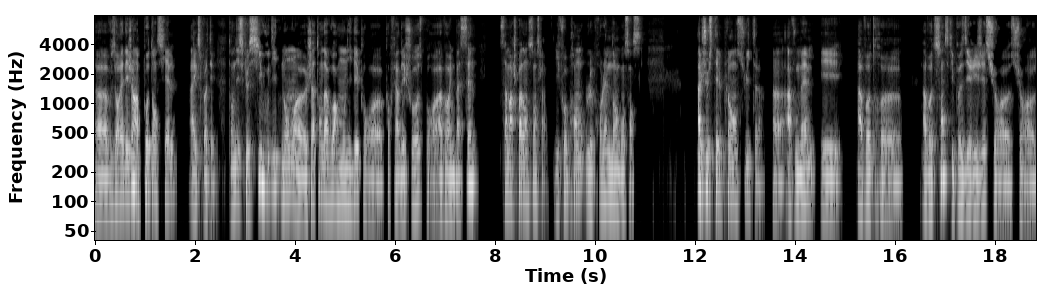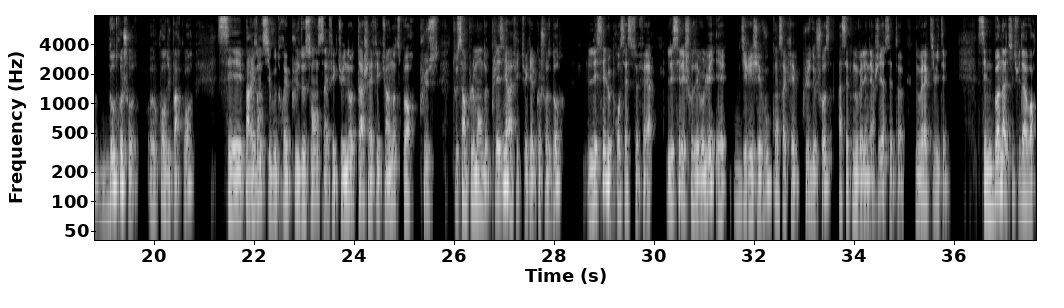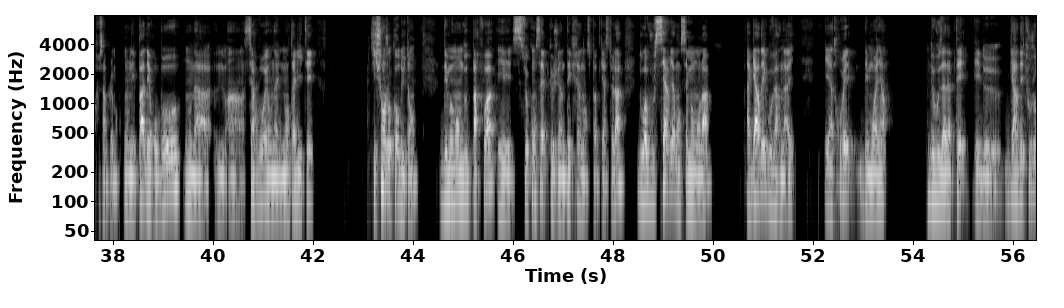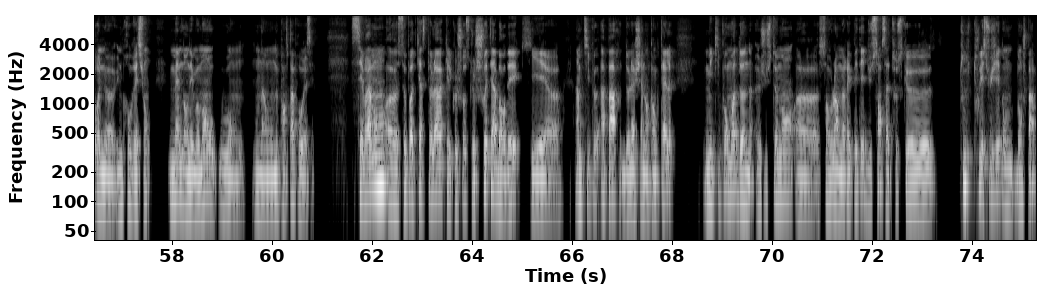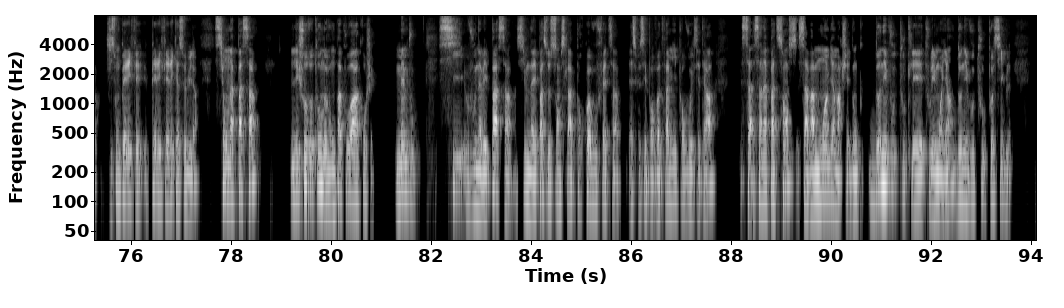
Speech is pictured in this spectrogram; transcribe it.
euh, vous aurez déjà un potentiel à exploiter. Tandis que si vous dites non, euh, j'attends d'avoir mon idée pour, euh, pour faire des choses, pour euh, avoir une base saine, ça marche pas dans ce sens-là. Il faut prendre le problème dans le bon sens. Ajuster le plan ensuite à vous-même et à votre à votre sens qui peut se diriger sur sur d'autres choses au cours du parcours. C'est par exemple si vous trouvez plus de sens à effectuer une autre tâche, à effectuer un autre sport, plus tout simplement de plaisir à effectuer quelque chose d'autre, laissez le process se faire laissez les choses évoluer et dirigez-vous, consacrez plus de choses à cette nouvelle énergie, à cette euh, nouvelle activité. C'est une bonne attitude à avoir tout simplement. On n'est pas des robots, on a un cerveau et on a une mentalité qui change au cours du temps, des moments de doute parfois, et ce concept que je viens de décrire dans ce podcast-là doit vous servir dans ces moments-là à garder le gouvernail et à trouver des moyens de vous adapter et de garder toujours une, une progression même dans des moments où on, on, ne pense pas progresser. C'est vraiment euh, ce podcast-là quelque chose que je souhaitais aborder, qui est euh, un petit peu à part de la chaîne en tant que telle, mais qui pour moi donne justement, euh, sans vouloir me répéter, du sens à tout ce que tous tous les sujets dont, dont je parle, qui sont périphériques à celui-là. Si on n'a pas ça, les choses autour ne vont pas pouvoir accrocher. Même vous. Si vous n'avez pas ça, si vous n'avez pas ce sens-là, pourquoi vous faites ça? Est-ce que c'est pour votre famille, pour vous, etc. Ça, ça n'a pas de sens, ça va moins bien marcher. Donc, donnez-vous toutes les, tous les moyens, donnez-vous tout le possible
